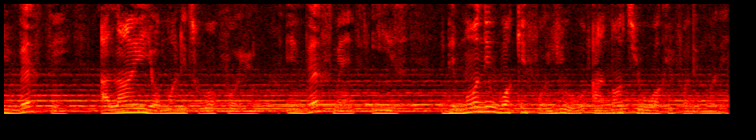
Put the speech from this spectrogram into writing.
investing, allowing your money to work for you. Investment is the money working for you and not you working for the money.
